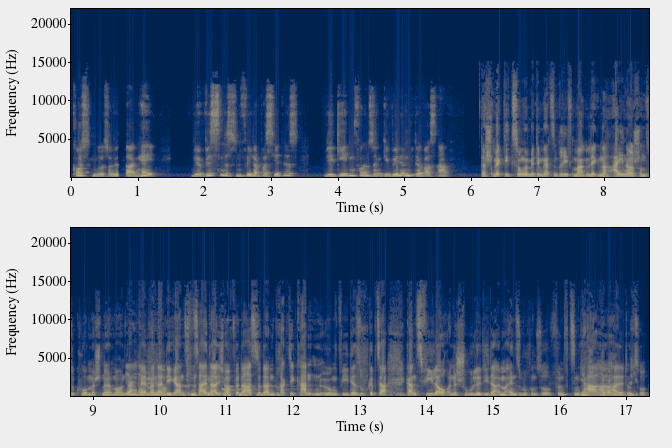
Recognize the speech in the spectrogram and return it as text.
Kostenlos, weil wir sagen, hey, wir wissen, dass ein Fehler passiert ist, wir geben von unseren Gewinnen wieder was ab. Da schmeckt die Zunge mit dem ganzen Briefmarkenleck nach einer schon so komisch, ne? Und dann, ja, wenn man genau. dann die ganze Zeit hat, ich hoffe, da hast du dann Praktikanten irgendwie, der sucht, gibt's ja ganz viele auch in der Schule, die da immer einen suchen, so 15 Jahre ja, alt und so.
